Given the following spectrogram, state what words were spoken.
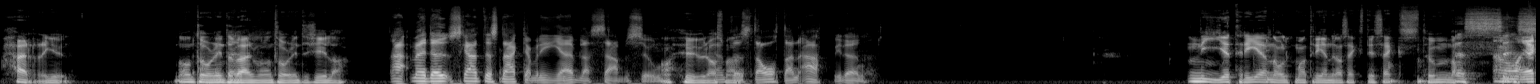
Herregud. De tål inte värme, de tål inte kyla. Ah, men du ska inte snacka med din jävla Samsung. Ja, hur kan som inte helst. starta en app i den. 9,3 0,366 tum då. Precis. Ja, jag-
